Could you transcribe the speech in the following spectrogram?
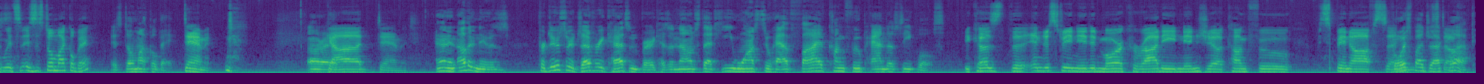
It's, is it still Michael Bay? It's Michael Bay. Damn it. All right. God damn it. And in other news, producer Jeffrey Katzenberg has announced that he wants to have five Kung Fu Panda sequels. because the industry needed more karate, ninja, kung fu spin-offs Voiced by Jack stuff. Black.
